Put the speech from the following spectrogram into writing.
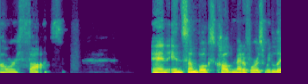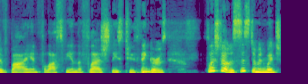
our thoughts. And in some books called Metaphors We Live By and Philosophy in the Flesh, these two thinkers fleshed out a system in which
